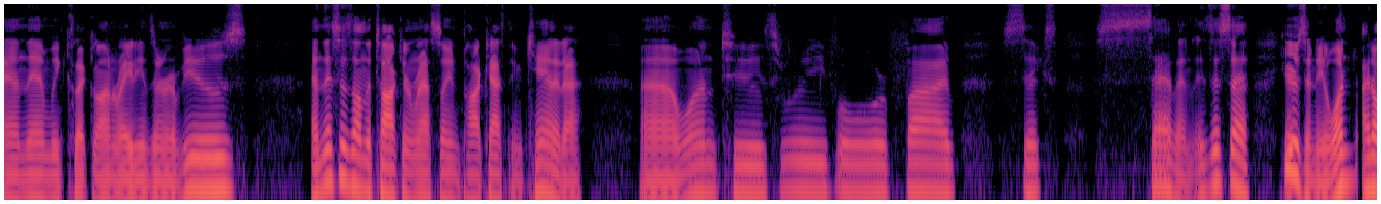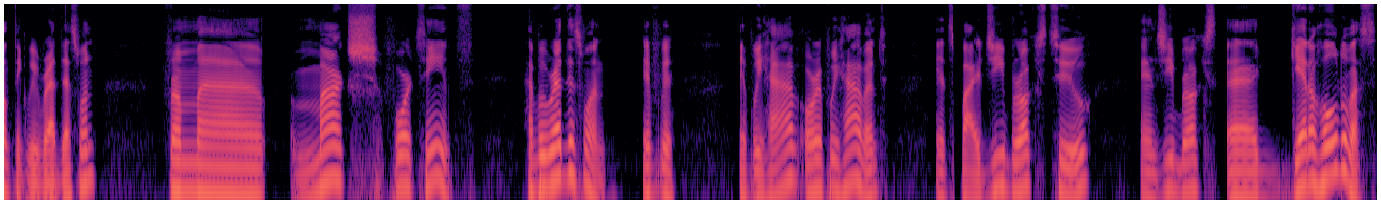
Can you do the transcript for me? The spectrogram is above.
And then we click on ratings and reviews. And this is on the Talking Wrestling podcast in Canada. Uh, one, two, three, four, five, six, seven. Is this a? Here's a new one. I don't think we've read this one from uh, March fourteenth. Have we read this one? If we, if we have, or if we haven't, it's by G Brooks too, and G Brooks uh, get a hold of us.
